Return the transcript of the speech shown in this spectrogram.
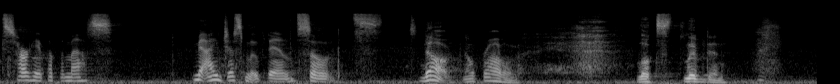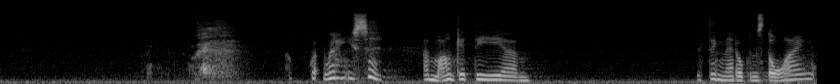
Sorry about the mess. I mean, I just moved in, so it's. No, no problem. Looks lived in. Why don't you sit? Um, I'll get the um. The thing that opens the wine.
